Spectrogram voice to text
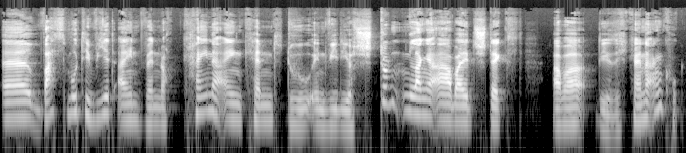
Äh, was motiviert einen, wenn noch keiner einen kennt, du in Videos stundenlange Arbeit steckst, aber die sich keiner anguckt?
